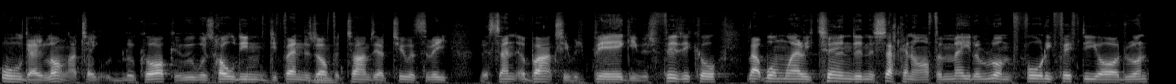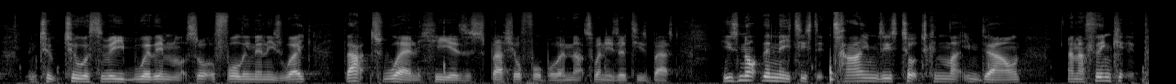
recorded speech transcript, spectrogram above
all day long. I take Lukaku, who was holding defenders mm. off at times. He had two or three. The centre backs. He was big. He was physical. That one where he turned in the second half and made a run, 40, 50 yard run, and took two or three with him, sort of falling in his wake. That's when he is a special footballer, and that's when he's at his best. He's not the neatest. At times, his touch can let him down, and I think it,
